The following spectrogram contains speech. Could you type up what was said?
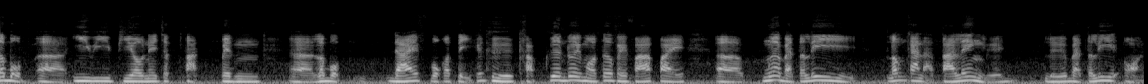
ระบบ EV เพียวเนี่ยจะตัดเป็นระบบ Dive ปกติก็คือขับเคลื่อนด้วยมอเตอร์ไฟฟ้าไปเเมื่อแบตเตอรี่ต้องการอัตราเร่งหรือ หรือแบตเตอรี่อ่อน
